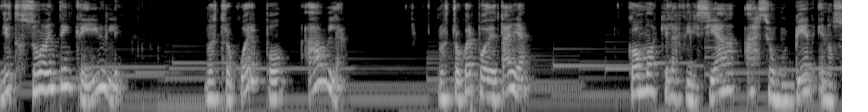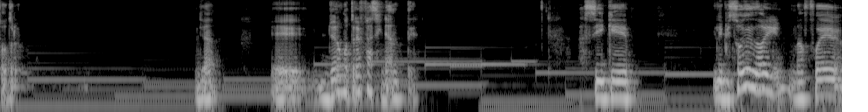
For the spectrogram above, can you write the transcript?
Y esto es sumamente increíble. Nuestro cuerpo habla. Nuestro cuerpo detalla cómo es que la felicidad hace un bien en nosotros. ¿Ya? Eh, yo lo encontré fascinante. Así que el episodio de hoy no fue,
